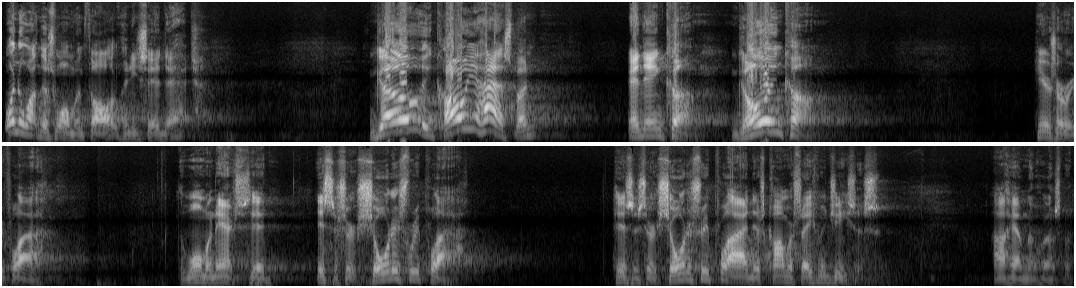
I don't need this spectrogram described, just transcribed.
Wonder what this woman thought when he said that. Go and call your husband and then come. Go and come. Here's her reply. The woman answered, said, This is her shortest reply. This is her shortest reply in this conversation with Jesus I have no husband.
